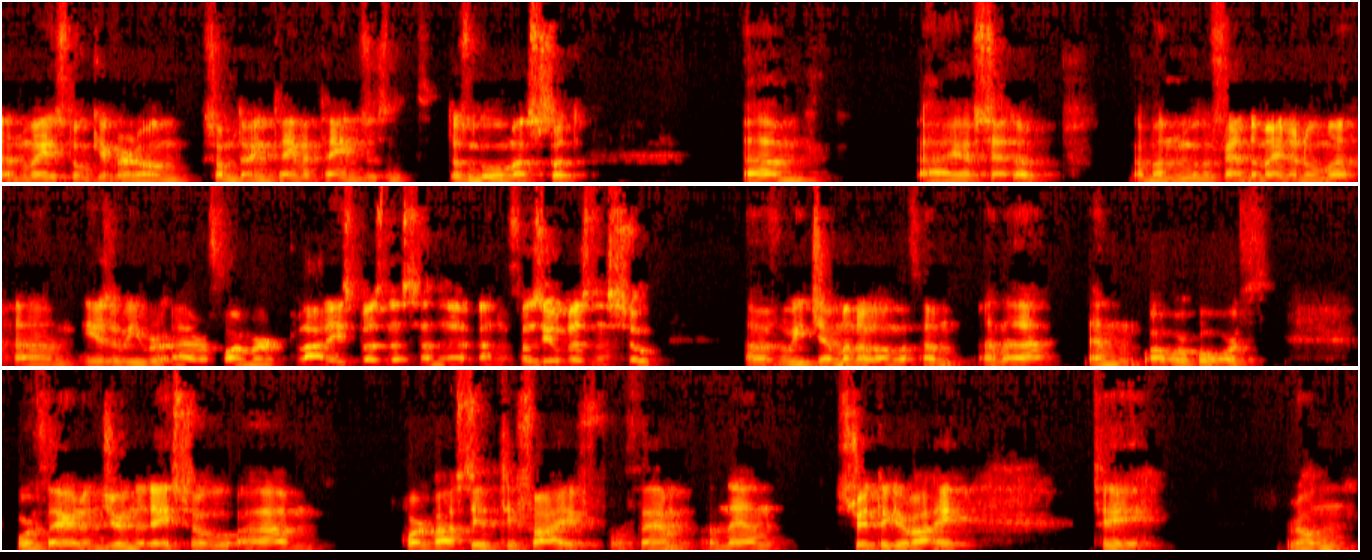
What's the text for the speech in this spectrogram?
in ways, don't get me wrong, some downtime at times doesn't doesn't go amiss. But um, I have set up. I'm in with a friend of mine in Omagh. Um, he has a wee a reformer Pilates business and a and a physio business. So I have a wee gym in along with him, and uh, and I work with Worth Worth Ireland during the day. So um, quarter past eight to five with them, and then straight to Garvaghey to run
